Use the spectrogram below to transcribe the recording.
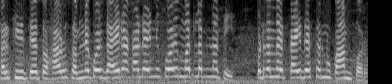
સરખી રીતે તો સારું તમને કોઈ ગાયરા ખાડાની કોઈ મતલબ નથી પણ તમે કાયદેસરનું કામ કરો.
